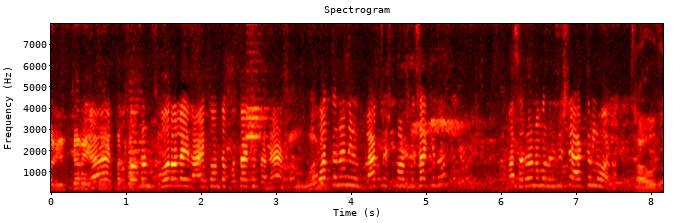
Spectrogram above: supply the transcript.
ಅವ್ರು ಇರ್ತಾರೆ ಟೂ ತೌಸಂಡ್ ಫೋರ್ ಅಲ್ಲ ಇದು ಆಯ್ತು ಅಂತ ಗೊತ್ತಾಯ್ತು ತಾನೆ? ಅವತ್ತನೇ ನೀವು ಬ್ಲಾಕ್ ಲಿಸ್ಟ್ ಮಾಡಿ ಬಿಸಾಕಿದ್ರೆ? ಆ ಸರ್ವೆ ನಂಬರ್ ರಿಜಿಸ್ಟರ್ ಆಗ್ತಿರ್ಲಿವಲ್ಲ? ಹೌದು.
